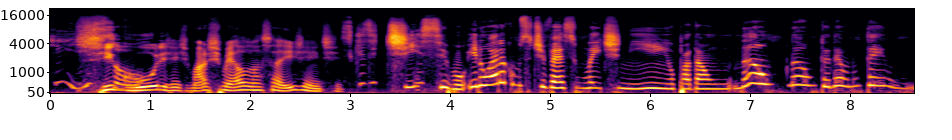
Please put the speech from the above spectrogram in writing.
Que isso? Segure, gente. Marshmallow no açaí, gente. Esquisitíssimo. E não era como se tivesse um leitinho pra dar um. Não, não, entendeu? Não tem um,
